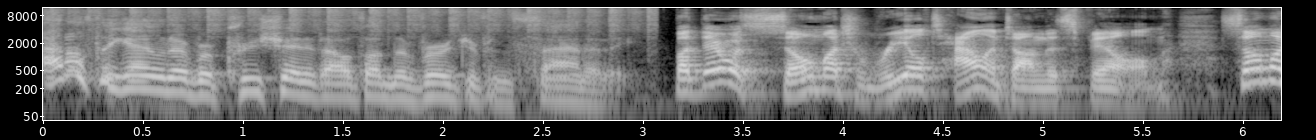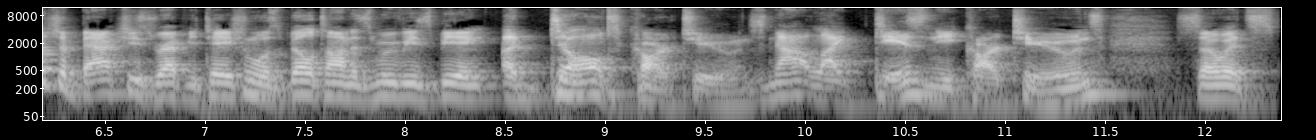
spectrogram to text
I don't think anyone ever appreciated I was on the verge of insanity. But there was so much real talent on this film. So much of Bakshi's reputation was built on his movies being adult cartoons, not like Disney cartoons. So it's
